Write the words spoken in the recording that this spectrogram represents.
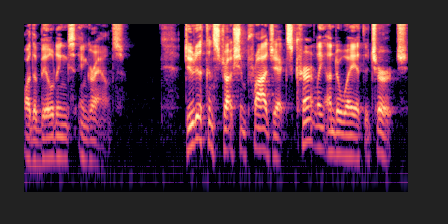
are the buildings and grounds. Due to construction projects currently underway at the church,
